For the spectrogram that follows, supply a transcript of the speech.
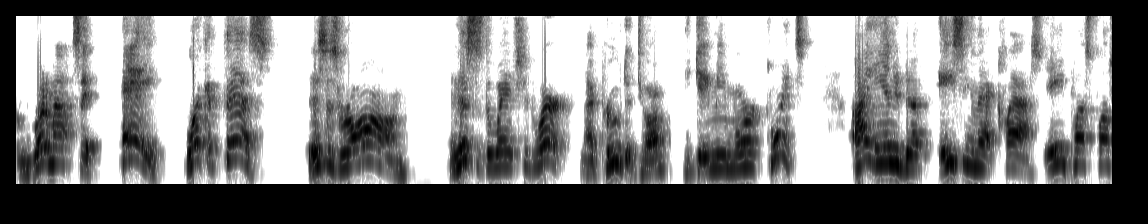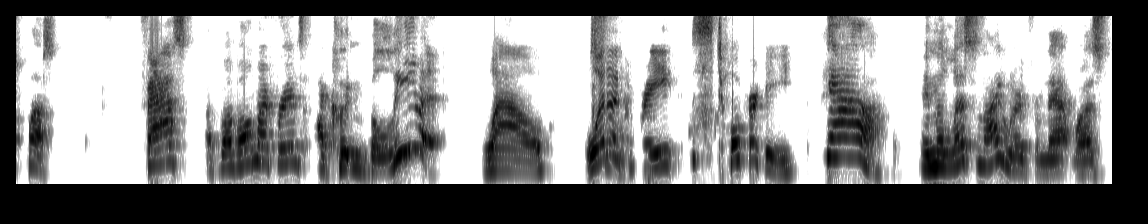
wrote them out and say, Hey, look at this. This is wrong. And this is the way it should work. And I proved it to him. He gave me more points. I ended up acing that class, A plus plus plus, fast above all my friends. I couldn't believe it. Wow. What so, a great story. Yeah. And the lesson I learned from that was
